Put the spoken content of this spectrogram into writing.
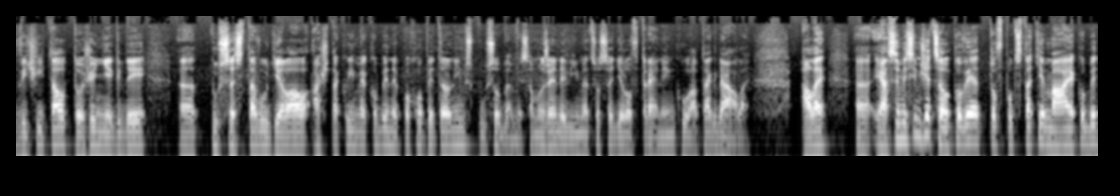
vyčítal to, že někdy eh, tu sestavu dělal až takovým jakoby nepochopitelným způsobem. My samozřejmě nevíme, co se dělo v tréninku a tak dále. Ale eh, já si myslím, že celkově to v podstatě má jakoby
